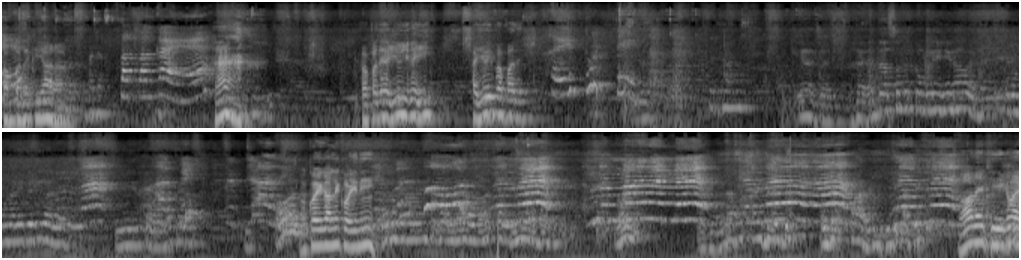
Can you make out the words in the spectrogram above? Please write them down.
ਪਾਪਾ ਦਾ ਕੀ ਹਾਲ ਆ ਹਾਂ? ਪਾਪਾ ਦੇ ਹੈ ਹੋਈ ਹੈ ਹੈ ਹੋਈ ਪਾਪਾ ਦੇ ਦੱਸ ਮੈਂ ਕਮਲੀ ਜੀ ਨਾ ਹੋਵੇ ਰੋਣ ਵਾਲੀ ਕਿਹੜੀ ਗੱਲ ਹੈ ਵੀਰ ਹੈ ਉਹ ਕੋਈ ਗੱਲ ਨਹੀਂ ਕੋਈ ਨਹੀਂ ਹਾਂ ਵੇ ਠੀਕ ਵਾ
